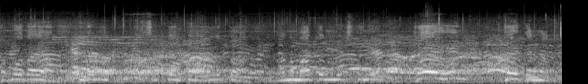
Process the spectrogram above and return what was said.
ಸಮುದಾಯ ಇದನ್ನು ಅಂತ ಹೇಳುತ್ತಾ ನನ್ನ ಮಾತನ್ನು ಮುಗಿಸ್ತೀನಿ ಜೈ ಹಿಂದ್ ಜೈ ಕರ್ನಾಟಕ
